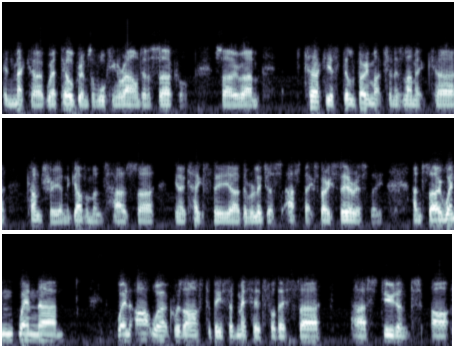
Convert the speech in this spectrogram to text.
in Mecca, where pilgrims are walking around in a circle. So um, Turkey is still very much an Islamic uh, country, and the government has, uh, you know, takes the uh, the religious aspects very seriously. And so when when um, when artwork was asked to be submitted for this uh, uh, student art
